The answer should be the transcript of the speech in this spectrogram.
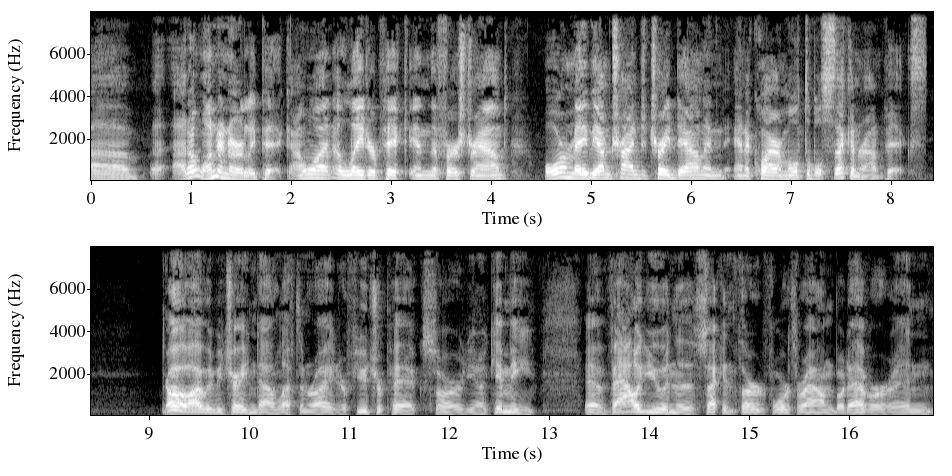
uh, I don't want an early pick. I want a later pick in the first round, or maybe I'm trying to trade down and, and acquire multiple second round picks. Oh, I would be trading down left and right, or future picks, or you know, give me uh, value in the second, third, fourth round, whatever, and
